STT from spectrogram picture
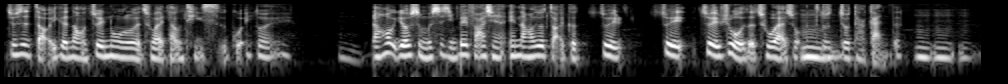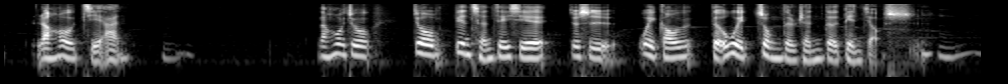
就是找一个那种最懦弱的出来当替死鬼。对，嗯，然后有什么事情被发现，哎，然后就找一个最最最弱的出来说，就就他干的，嗯嗯嗯，然后结案，嗯，然后就就变成这些就是。位高德位重的人的垫脚石，嗯，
